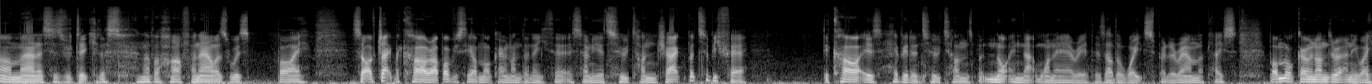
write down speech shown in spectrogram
Oh man, this is ridiculous. Another half an hour's whizzed by. So I've jacked the car up. Obviously, I'm not going underneath it. It's only a two ton jack. But to be fair, the car is heavier than two tons, but not in that one area. There's other weight spread around the place. But I'm not going under it anyway.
